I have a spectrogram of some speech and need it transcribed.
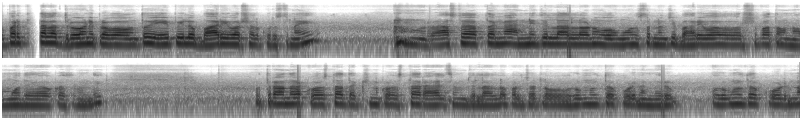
ఉపరితల ద్రోణి ప్రభావంతో ఏపీలో భారీ వర్షాలు కురుస్తున్నాయి. రాష్ట్ర వ్యాప్తంగా అన్ని జిల్లాల్లోనూ ఓ మోస్తరు నుంచి భారీ వర్షపాతం నమోదయ్యే అవకాశం ఉంది. ఉత్తరాంధ్ర కోస్తా దక్షిణ కోస్తా రాయలసీమ జిల్లాల్లో పలుచోట్ల ఉరుములతో కూడిన మెరు ఉరుములతో కూడిన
